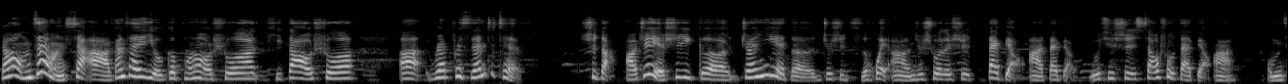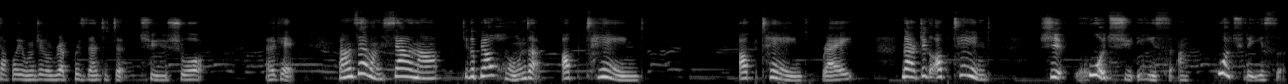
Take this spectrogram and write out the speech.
然后我们再往下啊，刚才有个朋友说提到说啊，representative，是的啊，这也是一个专业的就是词汇啊，就说的是代表啊，代表，尤其是销售代表啊。我们才会用这个 representative 去说，OK，然后再往下呢，这个标红的 obtained，obtained，right？那这个 obtained 是获取的意思啊，获取的意思。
